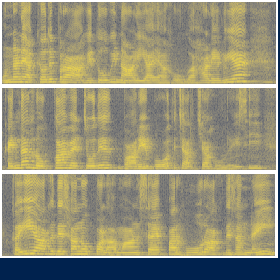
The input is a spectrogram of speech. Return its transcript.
ਉਹਨਾਂ ਨੇ ਆਖਿਆ, ਉਹਦੇ ਭਰਾ ਆ ਗਏ ਤਾਂ ਉਹ ਵੀ ਨਾਲ ਹੀ ਆਇਆ ਹੋਊਗਾ। ਹਾਲੇਲੂਇਆ। ਕਹਿੰਦਾ ਲੋਕਾਂ ਵਿੱਚ ਉਹਦੇ ਬਾਰੇ ਬਹੁਤ ਚਰਚਾ ਹੋ ਰਹੀ ਸੀ। ਕਈ ਆਖਦੇ ਸਨ, ਉਹ ਭਲਾ ਮਾਨਸ ਹੈ, ਪਰ ਹੋਰ ਆਖਦੇ ਸਨ, ਨਹੀਂ,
